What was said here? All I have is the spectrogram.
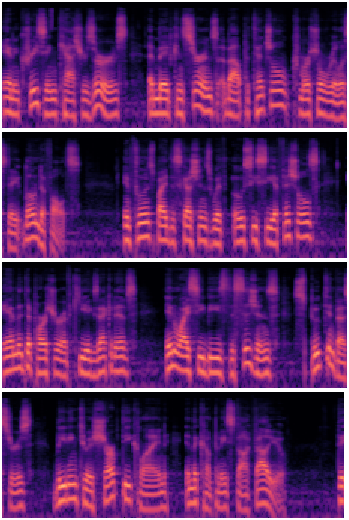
and increasing cash reserves amid concerns about potential commercial real estate loan defaults. Influenced by discussions with OCC officials and the departure of key executives, NYCB's decisions spooked investors, leading to a sharp decline in the company's stock value. The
